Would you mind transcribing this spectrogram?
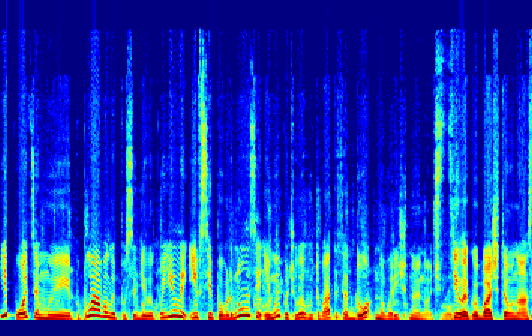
І потім ми поплавали, посиділи, поїли, і всі повернулися, і ми почали готуватися до новорічної ночі. Стіл, як ви бачите, у нас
